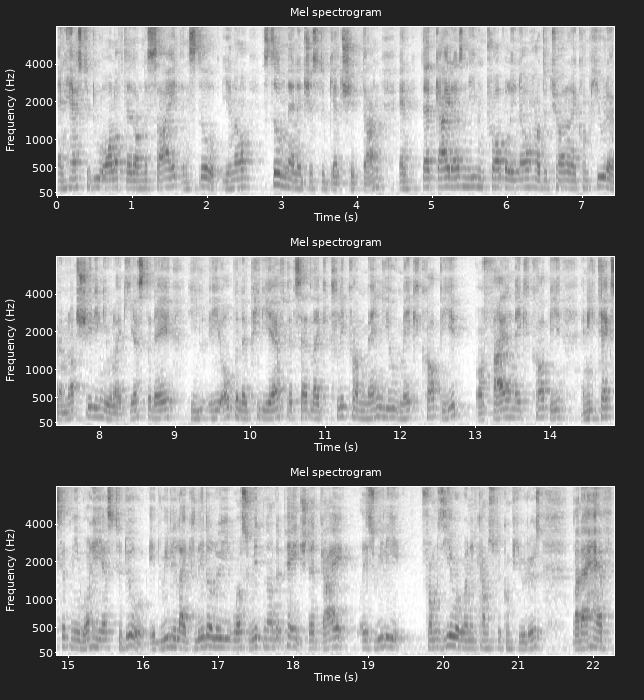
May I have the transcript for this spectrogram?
and has to do all of that on the side and still you know still manages to get shit done. And that guy doesn't even properly know how to turn on a computer. And i'm not shitting you like yesterday he, he opened a pdf that said like click on menu make copy or file make copy. And he texted me what he has to do. It really like literally was written on the page. That guy is really from zero when it comes to computers but i have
